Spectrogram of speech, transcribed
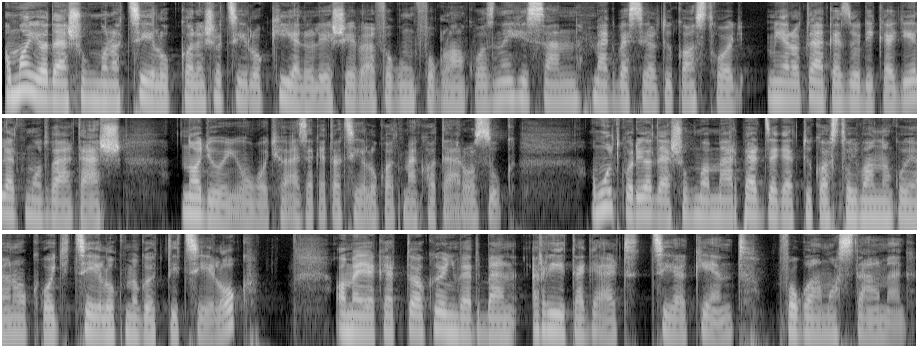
A mai adásunkban a célokkal és a célok kijelölésével fogunk foglalkozni, hiszen megbeszéltük azt, hogy mielőtt elkezdődik egy életmódváltás, nagyon jó, hogyha ezeket a célokat meghatározzuk. A múltkori adásunkban már pedzegettük azt, hogy vannak olyanok, hogy célok mögötti célok, amelyeket te a könyvedben rétegelt célként fogalmaztál meg.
